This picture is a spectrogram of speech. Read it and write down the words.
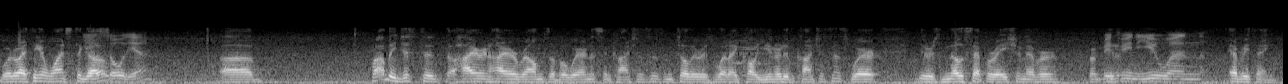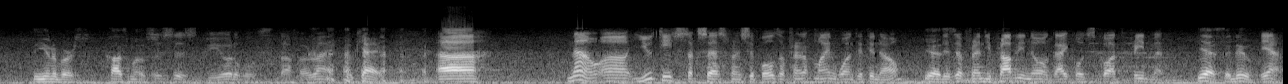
Where do I think it wants to Your go? soul, yeah? Uh, probably just to the higher and higher realms of awareness and consciousness until there is what I call unitive consciousness, where there's no separation ever from Between you and everything, the universe, cosmos. This is beautiful stuff. All right. Okay. uh, now, uh, you teach success principles. A friend of mine wanted to know. Yes. There's a friend you probably know, a guy called Scott Friedman. Yes, I do. Yeah.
